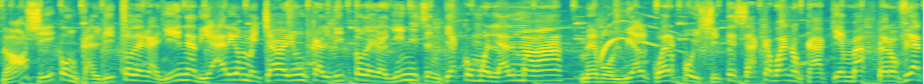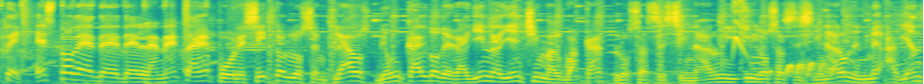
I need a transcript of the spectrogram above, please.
No, sí, con caldito de gallina. Diario me echaba yo un caldito de gallina y sentía como el alma va, me volvía al cuerpo y sí te saca, bueno, cada quien va. Pero fíjate, esto de, de, la neta, eh, pobrecitos los empleados de un caldo de gallina ahí en Chimalhuacán, los asesinaron y, los asesinaron en... Habían,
